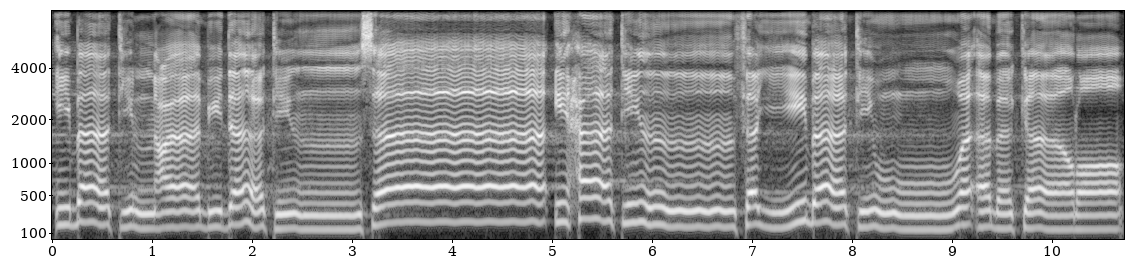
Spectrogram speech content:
تائبات عابدات سائحات ثيبات وأبكارا.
